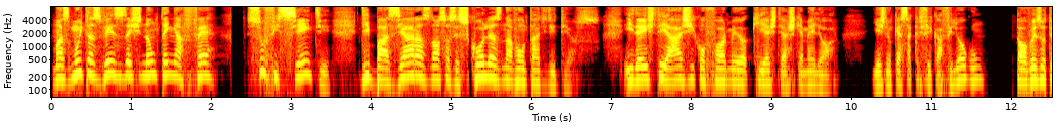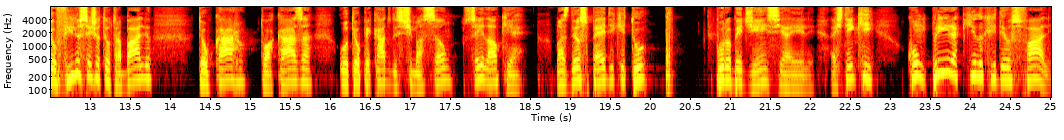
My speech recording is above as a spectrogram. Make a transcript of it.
Mas muitas vezes a gente não tem a fé suficiente de basear as nossas escolhas na vontade de Deus. E daí este age conforme o que este acha que é melhor. E a gente não quer sacrificar filho algum. Talvez o teu filho seja o teu trabalho, teu carro, tua casa, o teu pecado de estimação, sei lá o que é. Mas Deus pede que tu, por obediência a Ele, a gente tem que cumprir aquilo que Deus fale.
